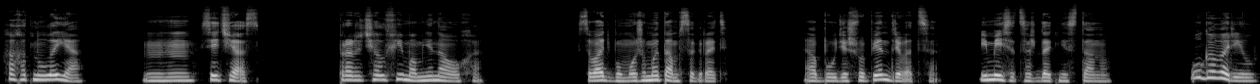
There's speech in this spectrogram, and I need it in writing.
Хохотнула я. Угу, сейчас. Прорычал Фима мне на ухо. Свадьбу можем и там сыграть. А будешь выпендриваться, и месяца ждать не стану. Уговорил.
